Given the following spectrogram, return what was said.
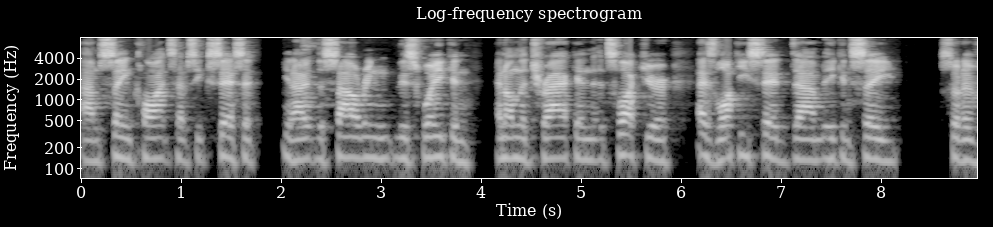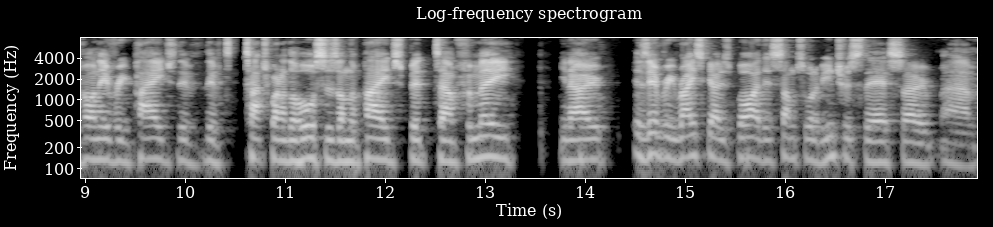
um, seeing clients have success at you know the sale ring this week and and on the track, and it's like you're as Lockie said, um, he can see sort of on every page they've they've touched one of the horses on the page. But um, for me, you know, as every race goes by, there's some sort of interest there. So um,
